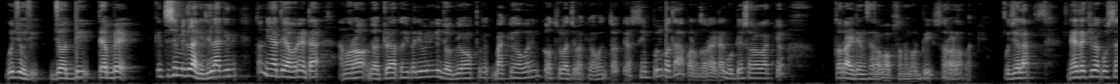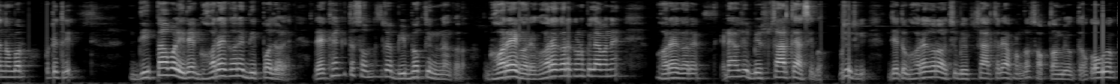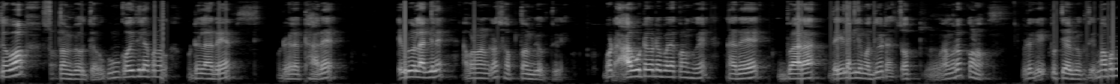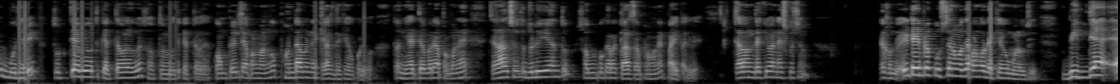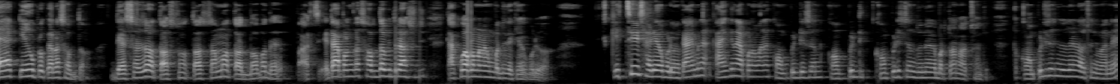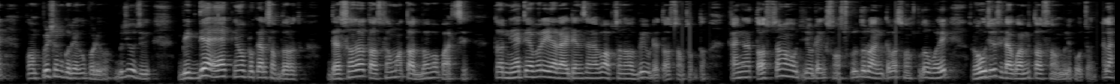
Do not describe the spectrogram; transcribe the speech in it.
ବୁଝିହେଉଛି ଯଦି ତେବେ କିଛି ସେମିତି ଲାଗିଛି ଲାଗିନି। ତ ନିହାତି ଭାବରେ ଏଇଟା ଆମର ଜଟିଳ ବାକ୍ୟ ହେଇପାରିବନି କି ଯୋଗ୍ୟ ବାକ୍ୟ ହେବନି କି କର୍ତ୍ତୃବାଚ୍ୟ ବାକ୍ୟ ହେବନି। ତ ସିମ୍ପଲ୍ କଥା ଆପଣଙ୍କର ଏଇଟା ଗୋଟିଏ ସରଳ ବାକ୍ୟ। ତ ରାଇଟ୍ ଆନ୍ସର୍ ହେବ ଅପସନ୍ ନମ୍ବର ବି ସରଳ ବାକ୍ୟ। ବୁଝିହେଲା? ନେ ଦେଖିବା କ୍ୱେଶ୍ଚନ୍ ନମ୍ବର ଫୋର୍ଟି ଥ୍ରୀ ଦୀପାବଳିରେ ଘରେ ଘରେ ଦୀପ ଜଳେ। ରେଖାଙ୍କିତ ଶବ୍ଦଟିର ବିଭକ୍ତି ନିର୍ଣ୍ଣୟ କର। ଘରେ ଘରେ ଘରେ ଘରେ କ'ଣ ପିଲାମାନେ? ଘରେ ଘରେ। ଏଇଟା ହେଉଛି ବିପ୍ସାର୍ଥେ ଆସିବ। ବୁଝିହେଉଛି କି? ଯେହେତୁ ଘରେ ଘର ଅଛି ବିପ୍ସାର୍ଥରେ ଆପଣଙ୍କ ସପ୍ତମ ବିଭକ୍ତି ହେବ। କେଉଁ ବିଭକ୍ତି ହେବ? ସପ୍ତମ ବିଭକ୍ତି ହେବ। ମୁଁ କହିଥିଲି ଆପଣଙ୍କୁ ଗୋଟେ ହେଲା ରେ ଗୋଟେ ହେଲା ଠାରେ ଏଗୁଡ଼ିକ ଲାଗିଲେ ଆପଣମାନଙ୍କର ସପ୍ତମ ବିଭକ୍ତି ହୁଏ। ବଟ୍ ଆଉ ଗୋଟେ ଗୋଟେ ବେଳେ କ'ଣ ହୁଏ? ନା ରେ ଦ୍ୱାରା ଦେଇ ଲାଗିଲେ ମଧ୍ୟ ଏଇଟା ଆମର କ'ଣ? ଯେଉଁଟାକି ତୃତୀୟ ବିଭକ୍ତି। ମୁଁ ଆପଣଙ୍କୁ ବୁଝେଇବି ତୃତୀୟ ବିଭକ୍ତି କେତେବେଳେ ହୁଏ ସପ୍ତମ ବିଭକ୍ତି କେତେବେଳେ କମ୍ପ୍ଲିଟଲି ଆପଣମାନଙ୍କୁ ଫଣ୍ଡାମେଣ୍ଟାଲ କ୍ଲାସ୍ ଦେଖିବାକୁ ପଡ଼ିବ। ତ ନିହାତି ଭାବରେ ଆପଣମାନେ ଚ୍ୟାନେଲ୍ ସହିତ ଯୋଡ଼ି ହେଇଯାଆନ୍ତୁ ସବୁ ପ୍ରକାର କ୍ଲାସ୍ ଆପଣମାନେ ପାଇପାରିବେ। ଚାଲନ୍ତୁ ଦେଖିବା ନେକ୍ସଟ କ୍ୱେଶ୍ଚନ୍ ଦେଖନ୍ତୁ ଏଇ ଟାଇପ୍ର କ୍ୱେଶ୍ଚନ୍ ମଧ୍ୟ ଆପଣଙ୍କୁ ଦେଖିବାକୁ ମିଳୁଛି। ବିଦ୍ୟା ଏହା କେଉଁ ପ୍ରକାର ଶବ୍ଦ? ଦେଶଜ ତତ୍ସମ ତଦ୍ଭବ ଏଇଟା ଆପଣଙ୍କ ଶବ୍ଦ ଭିତରେ ଆସୁଛି ତାକୁ ଆପଣମାନଙ୍କୁ ମଧ୍ୟ ଦେଖିବାକୁ ପଡ଼ିବ। କିଛି ଛାଡ଼ିବାକୁ ପଡ଼ିବ କାହିଁକି ନା କାହିଁକି ନା ଆପଣମାନେ କମ୍ପିଟିସନ୍ କମ୍ପିଟିସନ୍ ଦୁନିଆରେ ବର୍ତ୍ତମାନ ଅଛନ୍ତି। ତ କମ୍ପିଟିସନ୍ ଦୁନିଆରେ ଅଛନ୍ତି ମାନେ କମ୍ପିଟିସନ୍ କରିବାକୁ ପଡ଼ିବ। ବୁଝିହେଉଛି ବିଦ୍ୟା ଏହା କେଉଁ ପ୍ରକାର ଶବ୍ଦ? ଦେଶଜ ତତ୍ସମ ତଦ୍ଭବ ପାର୍ସି ତ ନିହାତି ଭାବରେ ୟା ରାଇଟ୍ ଆନ୍ସର୍ ହେବ ଅପସନ୍ ହେବ ବି ଗୋଟେ ତତ୍ସମ ଶବ୍ଦ। କାହିଁକିନା ତତ୍ସମ ହେଉଛି ଯେଉଁଟାକି ସଂସ୍କୃତରୁ ଆଣିତ ବା ସଂସ୍କୃତ ଭଳି ରହୁଛି ସେଟାକୁ ଆମେ ତତ୍ସମ ବୋଲି କହୁଛନ୍ତି ହେଲା?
